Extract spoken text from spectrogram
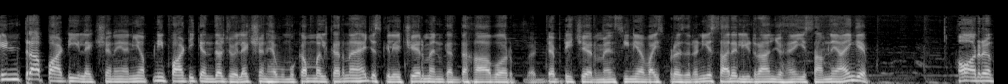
इंट्रा पार्टी इलेक्शन है, यानी अपनी पार्टी के अंदर जो इलेक्शन है, वो मुकम्मल करना है, जिसके लिए चेयरमैन का इंतखाब और deputy chairman senior vice president ये सारे लीडरान जो हैं, ये सामने आएँगे। और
